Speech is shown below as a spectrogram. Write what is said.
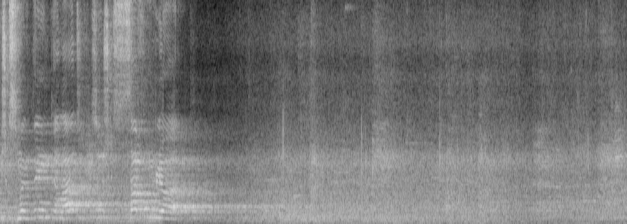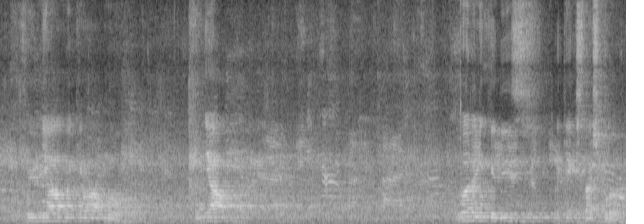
Os que se mantêm calados são os que se safam melhor. Foi a alma que ela amou. A minha alma. Agora nunca disse para que é que estás pronto.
